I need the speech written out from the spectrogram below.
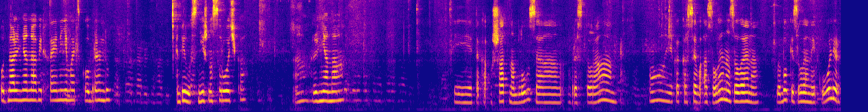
одна льняна від Хейни німецького бренду. Білосніжна сорочка. Льняна. І така ошатна блуза в ресторан. О, яка красива. А зелена зелена, глибокий зелений колір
